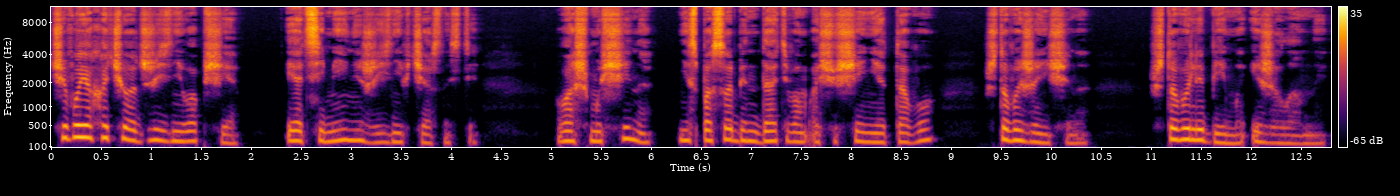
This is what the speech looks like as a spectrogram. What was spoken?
Чего я хочу от жизни вообще и от семейной жизни в частности? Ваш мужчина не способен дать вам ощущение того, что вы женщина, что вы любимы и желанны.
